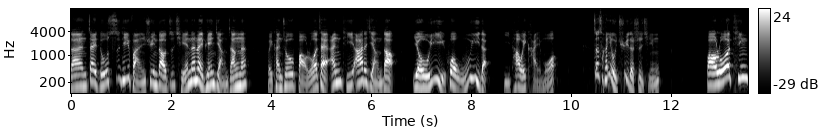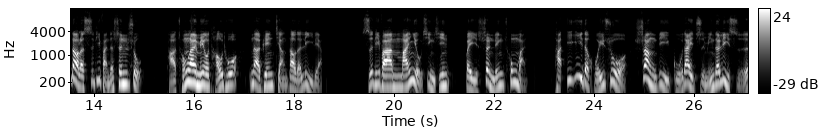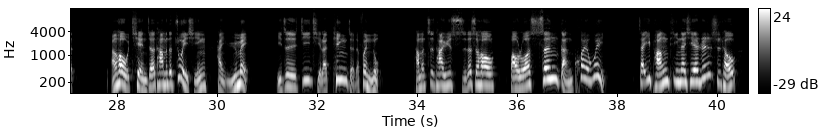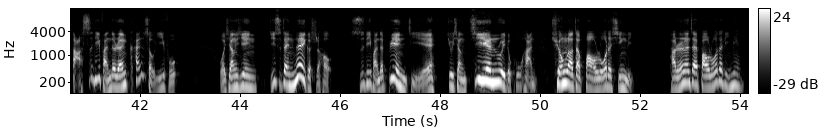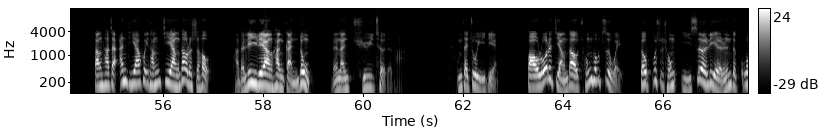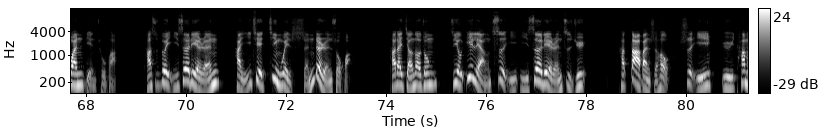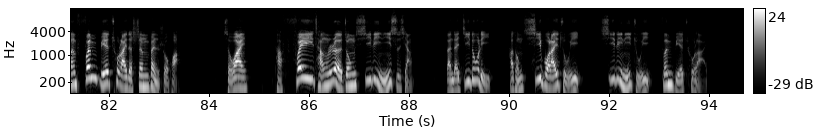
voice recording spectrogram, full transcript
但在读斯提反殉道之前的那篇讲章呢，会看出保罗在安提阿的讲道有意或无意的以他为楷模，这是很有趣的事情。保罗听到了斯提反的申诉，他从来没有逃脱那篇讲道的力量。斯提反满有信心，被圣灵充满。他一一的回溯上帝古代指明的历史，然后谴责他们的罪行和愚昧，以致激起了听者的愤怒。他们置他于死的时候，保罗深感快慰，在一旁替那些扔石头、打斯提凡的人看守衣服。我相信，即使在那个时候，斯提凡的辩解就像尖锐的呼喊，穷了在保罗的心里。他仍然在保罗的里面。当他在安提阿会堂讲道的时候，他的力量和感动仍然驱策着他。我们再注意一点：保罗的讲道从头至尾都不是从以色列人的观点出发，他是对以色列人和一切敬畏神的人说话。他在讲道中只有一两次以以色列人自居，他大半时候。是以与他们分别出来的身份说话。此外，他非常热衷希利尼思想，但在基督里，他从希伯来主义、希利尼主义分别出来，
